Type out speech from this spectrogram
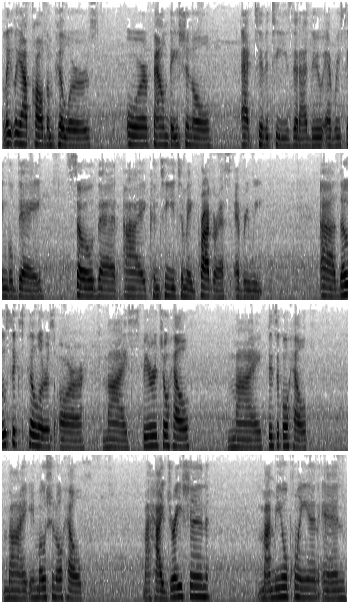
Lately, I've called them pillars or foundational activities that I do every single day so that I continue to make progress every week. Uh, those six pillars are my spiritual health, my physical health, my emotional health, my hydration, my meal plan, and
